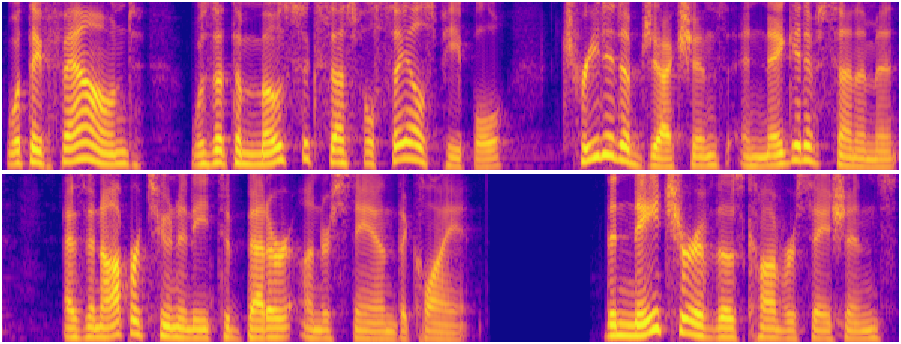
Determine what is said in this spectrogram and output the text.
what they found was that the most successful salespeople treated objections and negative sentiment as an opportunity to better understand the client. The nature of those conversations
